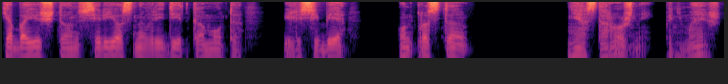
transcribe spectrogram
я боюсь, что он всерьез навредит кому-то или себе. Он просто неосторожный, понимаешь?»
